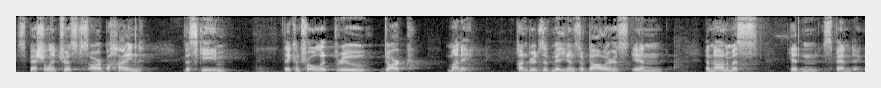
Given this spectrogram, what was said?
Special interests are behind the scheme. They control it through dark money, hundreds of millions of dollars in anonymous hidden spending.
